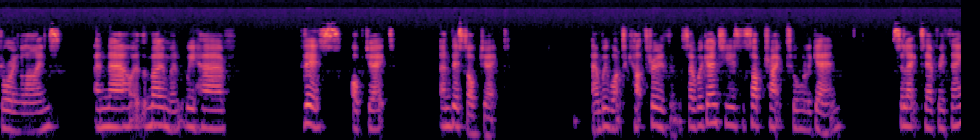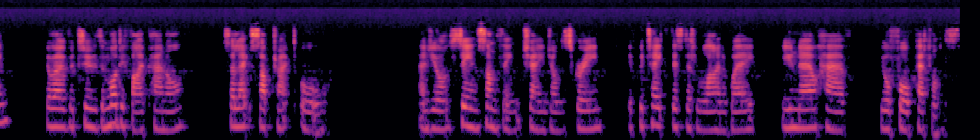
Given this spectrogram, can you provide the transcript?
drawing lines and now at the moment we have this object and this object and we want to cut through them. So we're going to use the subtract tool again, select everything, go over to the modify panel, select subtract all and you're seeing something change on the screen. If we take this little line away, you now have your four petals.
